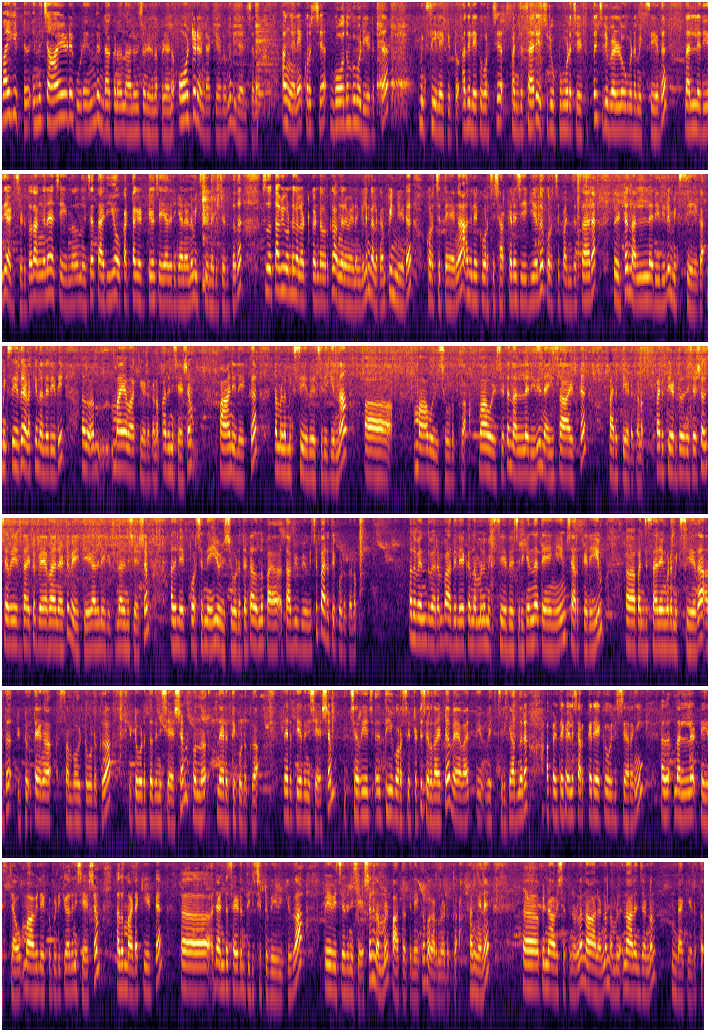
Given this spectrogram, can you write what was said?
വൈകിട്ട് ഇന്ന് ചായയുടെ കൂടെ എന്തുണ്ടാക്കണമെന്ന് ആലോചിച്ചുകൊണ്ടിരുന്നപ്പോഴാണ് ഓട്ടട ഉണ്ടാക്കിയാലോ എന്ന് വിചാരിച്ചത്. അങ്ങനെ കുറച്ച് ഗോതമ്പ് പൊടിയെടുത്ത് മിക്സിയിലേക്ക് ഇട്ടു അതിലേക്ക് കുറച്ച് പഞ്ചസാര ഇച്ചിരി ഉപ്പും കൂടെ ചേർത്തിട്ട് ഇച്ചിരി വെള്ളവും കൂടെ മിക്സ് ചെയ്ത് നല്ല രീതി അടിച്ചെടുത്തു. അത് അങ്ങനെ ചെയ്യുന്നതെന്ന് വെച്ചാൽ തരിയോ കട്ട കെട്ടിയോ ചെയ്യാതിരിക്കാനാണ് മിക്സിയിൽ അടിച്ചെടുത്തത്. തവി കൊണ്ട് കലക്കേണ്ടവർക്ക് അങ്ങനെ വേണമെങ്കിലും കലക്കാം. പിന്നീട് കുറച്ച് തേങ്ങ അതിലേക്ക് കുറച്ച് ശർക്കര ചീകിയത് കുറച്ച് പഞ്ചസാര ഇട്ട് നല്ല രീതിയിൽ മിക്സ് ചെയ്യുക. മിക്സ് ചെയ്ത് ഇളക്കി നല്ല രീതി മയമാക്കിയെടുക്കണം. അതിനുശേഷം പാനിലേക്ക് നമ്മൾ മിക്സ് ചെയ്ത് വെച്ചിരിക്കുന്ന മാവ് ഒഴിച്ചു കൊടുക്കുക. മാവ് ഒഴിച്ചിട്ട് നല്ല രീതിയിൽ നൈസായിട്ട് പരത്തിയെടുക്കണം. പരത്തിയെടുത്തതിന് ശേഷം അത് ചെറിയതായിട്ട് വേവാനായിട്ട് വെയിറ്റ് ചെയ്യുക. അതിലേക്ക് ഇടുന്നതിന് ശേഷം അതിലേക്ക് കുറച്ച് നെയ്യ് ഒഴിച്ചു കൊടുത്തിട്ട് അതൊന്ന് തവി ഉപയോഗിച്ച് പരത്തി കൊടുക്കണം. അത് വെന്ത് വരുമ്പോൾ അതിലേക്ക് നമ്മൾ മിക്സ് ചെയ്ത് വെച്ചിരിക്കുന്ന തേങ്ങയും ശർക്കരയും പഞ്ചസാരയും കൂടെ മിക്സ് ചെയ്ത് അത് ഇട്ട് തേങ്ങ സംഭവം ഇട്ട് കൊടുക്കുക. ഇട്ട് കൊടുത്തതിന് ശേഷം ഒന്ന് നിരത്തി കൊടുക്കുക. നിരത്തിയതിന് ശേഷം ചെറിയ തീ കുറച്ചിട്ടിട്ട് ചെറുതായിട്ട് വേവാൻ വെച്ചിരിക്കുക. അന്നേരം അപ്പോഴത്തേക്ക് അതിൽ ശർക്കരയൊക്കെ ഒലിച്ചിറങ്ങി അത് നല്ല ടേസ്റ്റ് ആവും. മാവിലേക്ക് പിടിക്കുക. അതിന് ശേഷം അത് മടക്കിയിട്ട് രണ്ട് സൈഡും തിരിച്ചിട്ട് വേവിക്കുക. വേവിച്ചതിന് ശേഷം നമ്മൾ പാത്രത്തിലേക്ക് പകർന്നെടുക്കുക. അങ്ങനെ പിന്നെ ആവശ്യത്തിനുള്ള നാലെണ്ണം നമ്മൾ നാലഞ്ചെണ്ണം ഉണ്ടാക്കിയെടുത്തു.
